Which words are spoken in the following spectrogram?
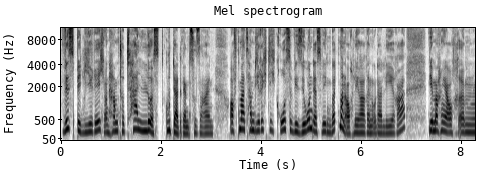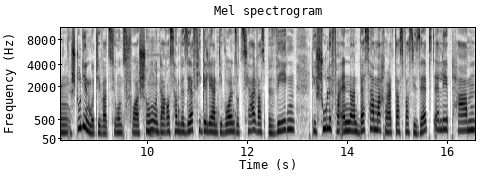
wissbegierig und haben total Lust, gut da drin zu sein. Oftmals haben die richtig große Vision, deswegen wird man auch Lehrerin oder Lehrer. Wir machen ja auch ähm, Studienmotivationsforschung und daraus haben wir sehr viel gelernt. Die wollen sozial was bewegen, die Schule verändern, besser machen als das, was sie selbst erlebt haben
